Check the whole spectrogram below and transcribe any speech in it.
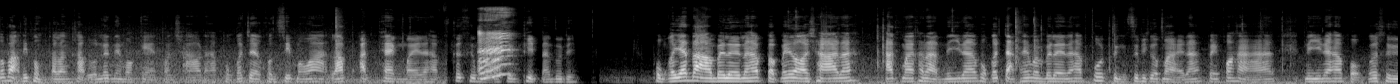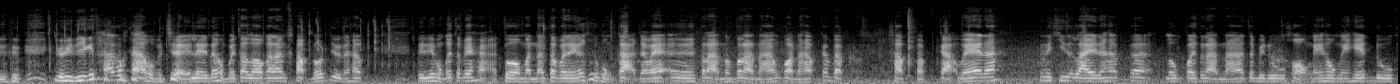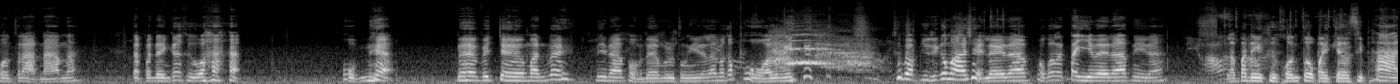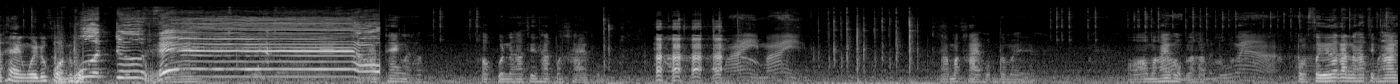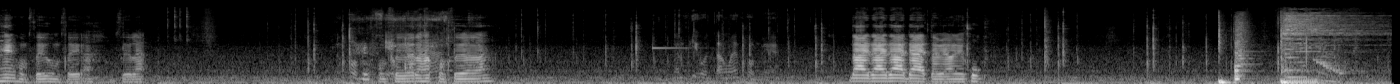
ระหว่างที่ผมกำลังขับรถเล่นในมอร์แกนตอนเช้านะครับ ผมก็เจอคนซิปมาว่ารับอัดแท่งไหมนะครับ ก็คือผมซิปผิดนะดูดิ ผมก็ยัดดามไปเลยนะครับ แบบไม่รอช้านะทักมาขนาดนี้นะ ผมก็จัดให้มันไปเลยนะครับ พูดถึงสิ่งผิดกฎหมายนะ เป็นข้อหานี้นะครับผมก็คืออยู่ดีก็ทักมาหาผมเฉยเลยนะ ผมเป็นตลอกำลังขับรถอยู่นะครับทีนี้ผมก็จะไปหาตัวมันนะแต่ประเด็นก็คือผมกะจะแวะเออตลาดนมตลาดน้ำก่อนนะครับ ก็แบบขับแบบกะแวะนะไม่ได้คิดอะไรนะครับ ก็ลงไปตลาดน้ำจะไปดูของไอฮงไอเฮดดูคนตลาดน้ำนะ แต่ประเด็นก็คือว่า ผมเนี่ย เดินไปเจอมันเว้ยนี่นะผมเดินมาดูตรงนี้นะแล้วมันก็โผล่มาตรงนี้ คือแบบอยู่ดีก็มาเฉยเลยนะครับ ผมก็เลยตีไปเลยนะครับนี่นะเอาแล้วประเด็นคือค้นตัวไปเจอ 15 แท่งไว้ทุกคน What the hell แท่งเหรอครับ ขอบคุณนะครับที่ทักมาขายผม ไม่ไม่ทักมาขายผมทำไมเนี่ย อ๋อเอามาให้ผมแล้วครับ มันรู้ไหมอะ ผมซื้อแล้วกันนะครับ 15 แท่งผมซื้อผมซื้ออะผมซื้อละ งั้นผมซื้อแล้วนะครับ ผมซื้อแล้วนะงั้นพี่โอนตังค์ไว้ให้ผมเนี่ยได้ได้ได้ได้แต่ไปเอาในคุก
